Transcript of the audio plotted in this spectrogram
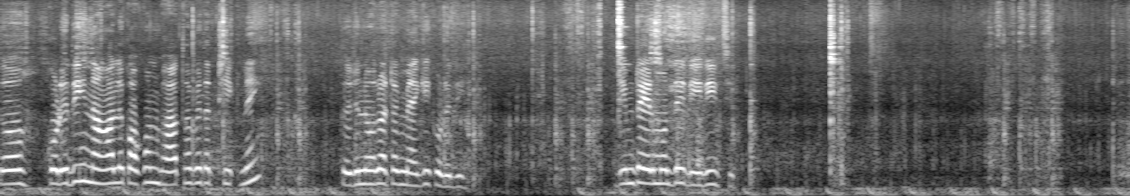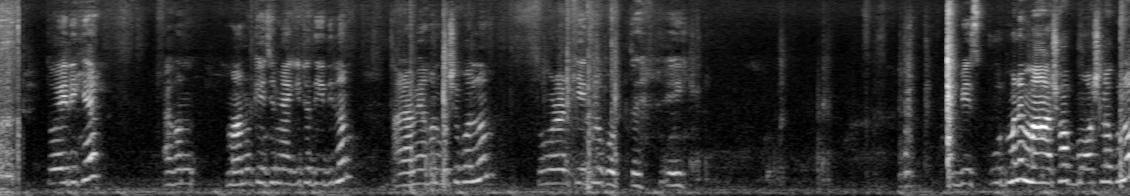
তো করে দিই, না হলে কখন ভাত হবে তা ঠিক নেই। তো ওই জন্য হলো একটা ম্যাগি করে দিই। ডিমটা এর মধ্যেই দিয়ে দিয়েছি। তো এইদিকে এখন মানুকে এই যে ম্যাগিটা দিয়ে দিলাম, আর আমি এখন বসে পড়লাম। তোমার আর কি এগুলো করতে? এই বিস্কুট মানে মা, সব মশলাগুলো,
